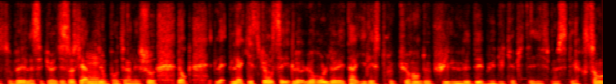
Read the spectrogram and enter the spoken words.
sauver la sécurité sociale, mmh. pour dire les choses? Donc la question, c'est le, rôle de l'État, il est structurant depuis le début du capitalisme. C'est-à-dire sans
